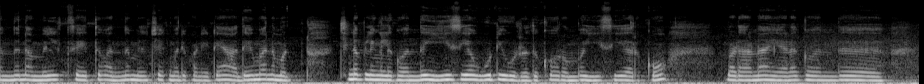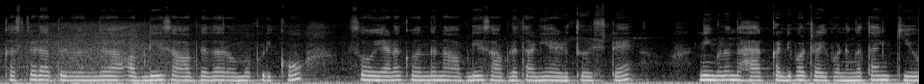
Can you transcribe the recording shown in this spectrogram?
வந்து நான் மில்க் சேர்த்து வந்து மில்க் ஷேக் மாதிரி பண்ணிட்டேன். அதே மாதிரி நம்ம சின்ன பிள்ளைங்களுக்கு வந்து ஈஸியாக ஊட்டி விட்றதுக்கும் ரொம்ப ஈஸியாக இருக்கும். பட் ஆனால் எனக்கு வந்து கஸ்டர்ட் ஆப்பிள் வந்து அப்படியே சாப்பிட தான் ரொம்ப பிடிக்கும். ஸோ எனக்கு வந்து நான் அப்படியே சாப்பிட தனியாக எடுத்து வச்சுட்டேன். நீங்களும் இந்த ஹேக் கண்டிப்பாக ட்ரை பண்ணுங்கள் தேங்க்யூ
